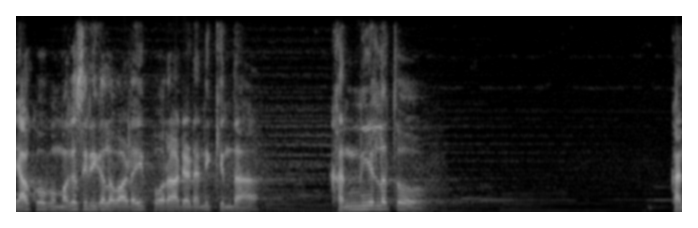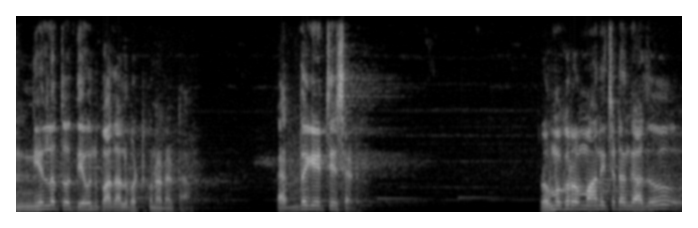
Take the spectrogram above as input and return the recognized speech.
యాకోబు మగసిరి గలవాడై పోరాడాడని కింద కన్నీళ్ళతో కన్నీళ్ళతో దేవుని పాదాలు పట్టుకున్నాడట. గేట్ చేశాడు. రొమ్ముకు రొమ్మ ఆనించడం కాదు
